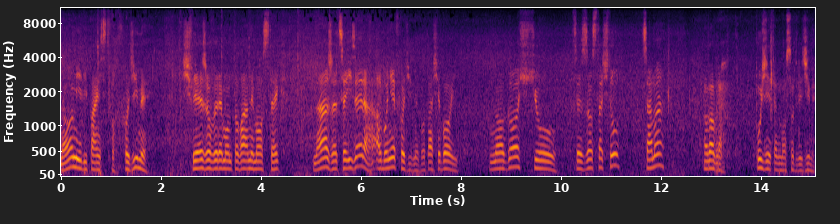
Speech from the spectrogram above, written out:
No, mili Państwo, wchodzimy. Świeżo wyremontowany mostek na rzece Izera. Albo nie wchodzimy, bo ta się boi. No gościu, chcesz zostać tu? Sama? No dobra, później ten most odwiedzimy.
